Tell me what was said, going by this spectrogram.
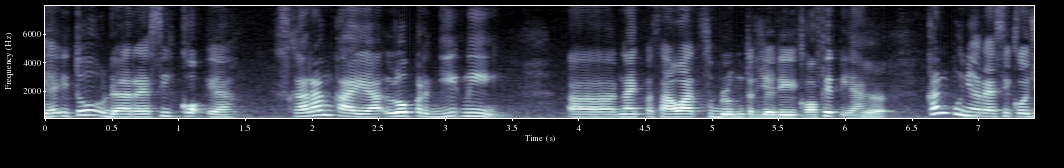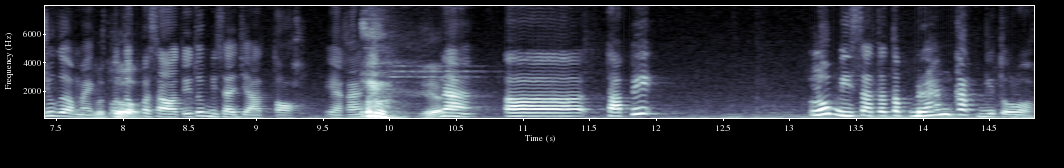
ya itu udah resiko ya. Sekarang kayak lo pergi nih eh, naik pesawat sebelum terjadi COVID ya, Ya. kan punya resiko juga, Mike. Betul. Untuk pesawat itu bisa jatuh, ya kan? Ya. Nah, eh, tapi lo bisa tetap berangkat gitu loh,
